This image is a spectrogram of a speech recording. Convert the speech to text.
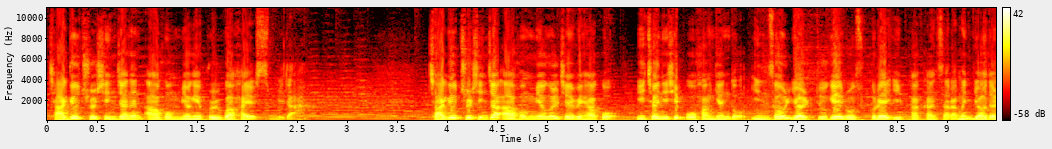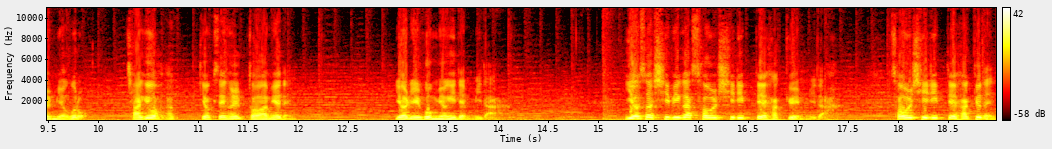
자교 출신자는 9명에 불과하였습니다. 자교 출신자 9명을 제외하고 2025학년도 인서울 12개 로스쿨에 입학한 사람은 8명으로 자교 합격생을 더하면 17명이 됩니다. 이어서 10위가 서울시립대학교입니다. 서울시립대학교는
